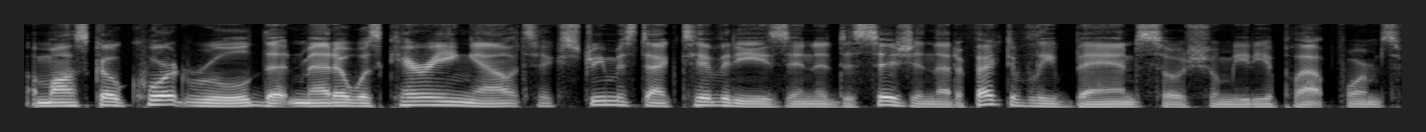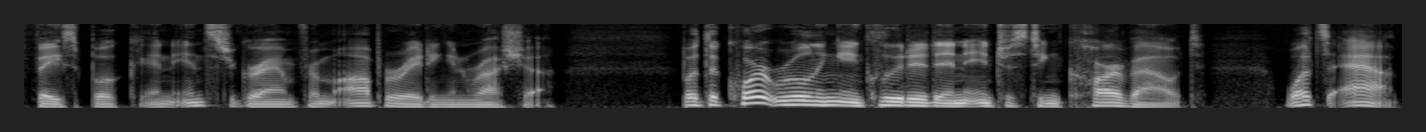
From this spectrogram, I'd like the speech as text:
A Moscow court ruled that Meta was carrying out extremist activities in a decision that effectively banned social media platforms Facebook and Instagram from operating in Russia. But the court ruling included an interesting carve out WhatsApp.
